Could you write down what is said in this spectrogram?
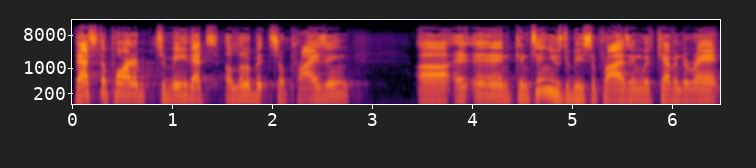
that's the part of, to me that's a little bit surprising uh, and, and continues to be surprising with Kevin Durant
